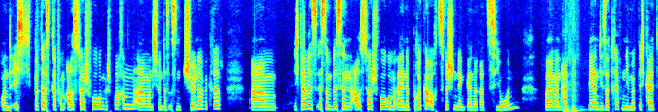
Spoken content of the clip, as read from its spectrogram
und ich glaube, du hast gerade vom Austauschforum gesprochen ähm, und ich finde, das ist ein schöner Begriff. Ähm, ich glaube, es ist so ein bisschen ein Austauschforum, eine Brücke auch zwischen den Generationen weil man hat mhm. während dieser Treffen die Möglichkeit,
